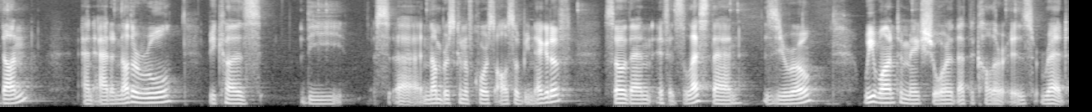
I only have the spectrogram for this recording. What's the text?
done and add another rule because the uh, numbers can of course also be negative. So then if it's less than zero, we want to make sure that the color is red.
